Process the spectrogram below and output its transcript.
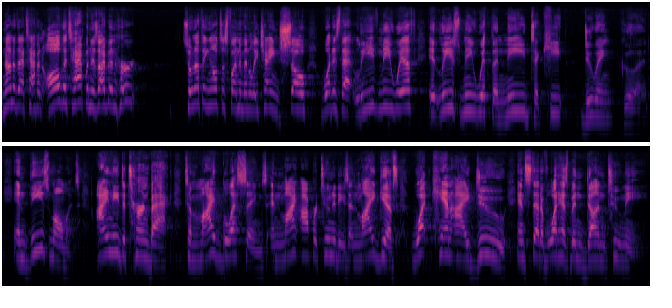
None of that's happened. All that's happened is I've been hurt. So nothing else has fundamentally changed. So what does that leave me with? It leaves me with the need to keep doing good. In these moments, I need to turn back to my blessings and my opportunities and my gifts. What can I do instead of what has been done to me?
